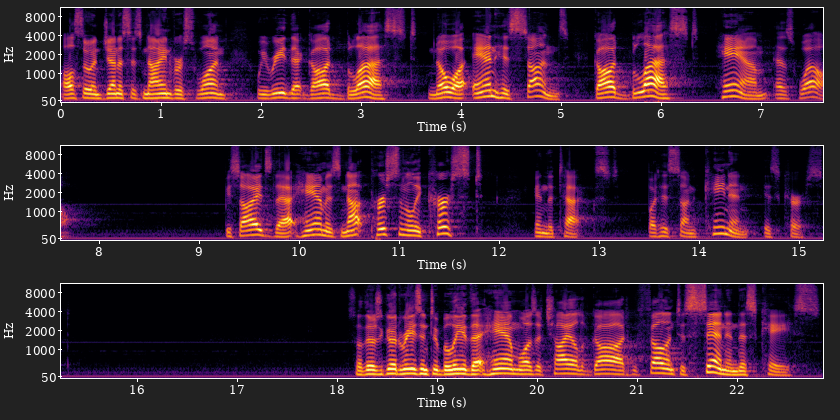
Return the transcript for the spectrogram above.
Also in Genesis 9, verse 1, we read that God blessed Noah and his sons. God blessed Ham as well. Besides that, Ham is not personally cursed in the text, but his son Canaan is cursed. So there's good reason to believe that Ham was a child of God who fell into sin in this case,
